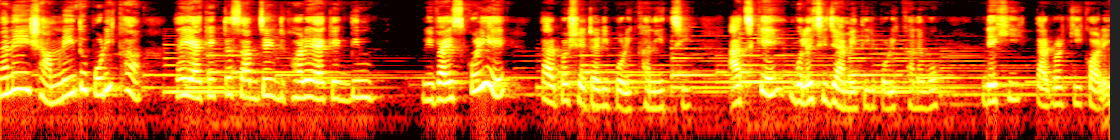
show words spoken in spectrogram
মানে এই সামনেই তো পরীক্ষা, তাই এক একটা সাবজেক্ট ঘরে এক এক দিন রিভাইজ করিয়ে তারপর সেটারই পরীক্ষা নিচ্ছি। আজকে বলেছি জ্যামিতির পরীক্ষা নেব। দেখি তারপর কি করে।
